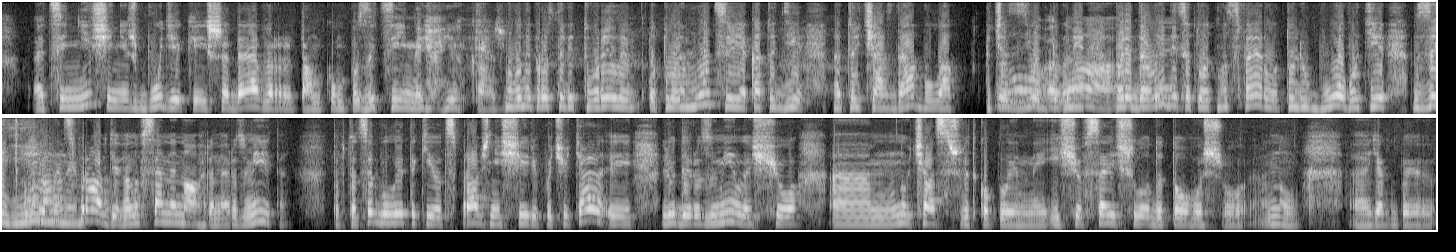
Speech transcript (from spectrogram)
Цінніші, ніж будь-який шедевр там композиційний, як кажуть. Ну вони просто відтворили оту емоцію, яка тоді на той час да, була. Під час Ну, зйомки вони да, передали десь ту атмосферу, ту любов, оті Воно взаємини. насправді воно все не награне, розумієте? Тобто це були такі от справжні щирі почуття, і люди розуміли, що ем, ну, час швидкоплинний, і що все йшло до того, що ну, е, якби. е,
